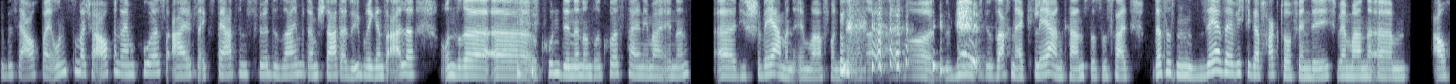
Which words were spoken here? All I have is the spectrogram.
Du bist ja auch bei uns zum Beispiel auch in einem Kurs als Expertin für Design mit am Start. Also übrigens alle unsere äh, Kundinnen, unsere KursteilnehmerInnen, äh, die schwärmen immer von dir. Ne? Also wie, wie du Sachen erklären kannst, das ist halt, das ist ein sehr, sehr wichtiger Faktor, finde ich, wenn man ähm, auch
